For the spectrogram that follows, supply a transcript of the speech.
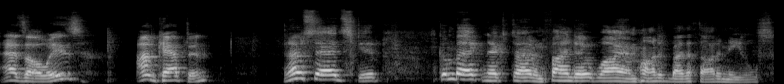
As always, I'm Captain. And I'm sad, Skip. Come back next time and find out why I'm haunted by the thought of needles.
